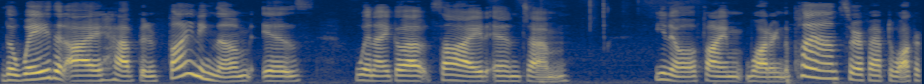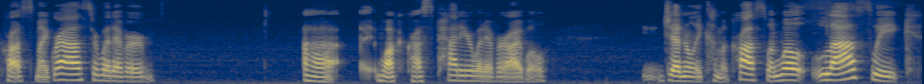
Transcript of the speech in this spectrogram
the way that I have been finding them is when I go outside and, um, you know, if I'm watering the plants or if I have to walk across my grass or whatever, uh, walk across the patio or whatever, I will generally come across one. Well, last week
